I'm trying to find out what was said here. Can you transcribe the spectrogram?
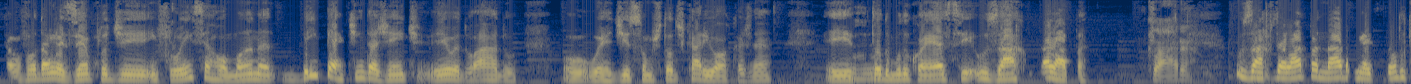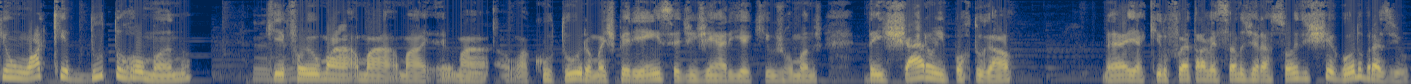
Então, vou dar um exemplo de influência romana bem pertinho da gente. Eu, Eduardo, o, o Erdi, somos todos cariocas, né? E Uhum. todo mundo conhece os Arcos da Lapa. Claro. Os Arcos da Lapa nada mais são do que um aqueduto romano, que Uhum. foi uma, uma, uma, uma, uma cultura, uma experiência de engenharia que os romanos deixaram em Portugal, né? E aquilo foi atravessando gerações e chegou no Brasil.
